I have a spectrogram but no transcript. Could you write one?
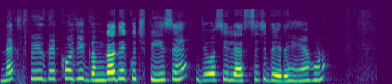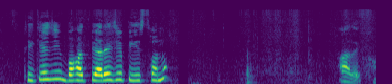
ਨੈਕਸਟ ਪੀਸ ਦੇਖੋ ਜੀ ਗੰਗਾ ਦੇ ਕੁਝ ਪੀਸ ਹੈ ਜੋ ਅਸੀਂ ਲੈਸ ਚ ਦੇ ਰਹੇ ਹਾਂ ਹੁਣ ਠੀਕ ਹੈ ਜੀ ਬਹੁਤ ਪਿਆਰੇ ਜਿਹੇ ਪੀਸ ਤੁਹਾਨੂੰ ਆ ਦੇਖੋ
